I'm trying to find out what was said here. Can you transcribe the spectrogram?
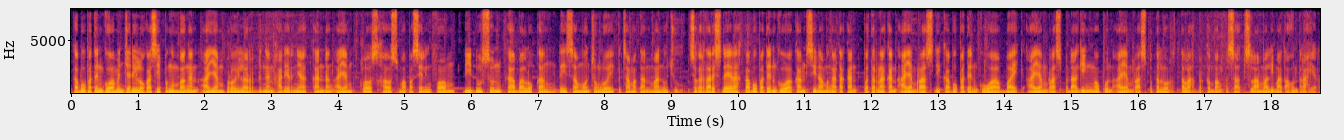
Kabupaten Goa menjadi lokasi pengembangan ayam broiler dengan hadirnya kandang ayam close house Mapa Selling Farm di Dusun Kabalokang, Desa Moncongloe, Kecamatan Manuju. Sekretaris Daerah Kabupaten Goa Kamsina mengatakan peternakan ayam ras di Kabupaten Goa baik ayam ras pedaging maupun ayam ras petelur telah berkembang pesat selama lima tahun terakhir.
